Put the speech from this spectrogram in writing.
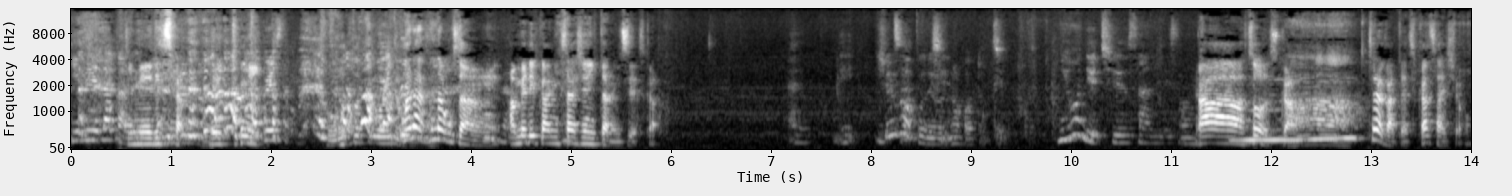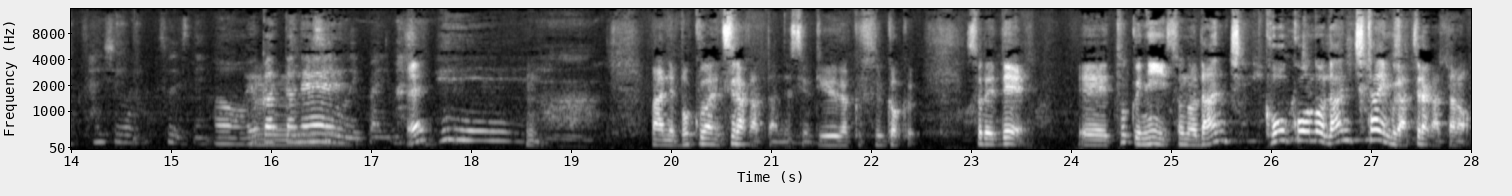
偽名だから偽名ですか？ネットに。花花子さんアメリカに最初に行ったのいつですか？中学ではなかったっけ？日本でいう中3ですああそうですか。あ辛かったですか？最初。最初はそうですね。ああよかったね。いっぱいありました。え？へえーあまあね僕はね辛かったんですよ。留学すごく。それで、えー特にそのランチ高校のランチタイムが辛かったの。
